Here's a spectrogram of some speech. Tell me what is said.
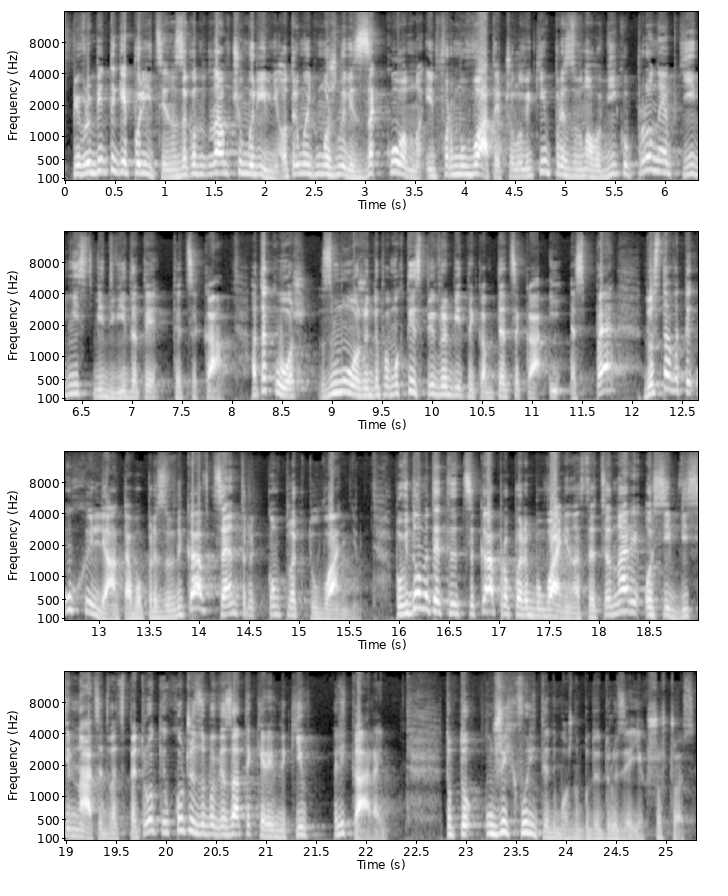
Співробітники поліції на законодавчому рівні отримають можливість законно інформувати чоловіків призовного віку про необхідність відвідати ТЦК, а також зможуть допомогти співробітникам ТЦК і СП доставити ухилянта або призовника в центр комплектування. Повідомити ТЦК про перебування на стаціонарі осіб 18-25 років хочуть зобов'язати керівників лікарень. Тобто уже й хворіти не можна буде, друзі, якщо щось.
